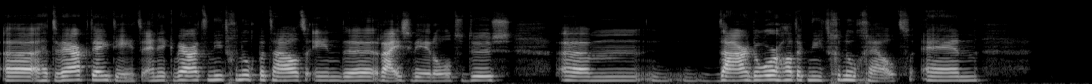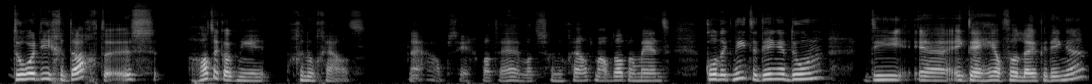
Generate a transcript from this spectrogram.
uh, het werk deed dit. En ik werd niet genoeg betaald in de reiswereld. Dus um, daardoor had ik niet genoeg geld. En door die gedachten had ik ook niet genoeg geld nou ja, op zich, wat, hè, wat is genoeg geld? Maar op dat moment kon ik niet de dingen doen die. Uh, ik deed heel veel leuke dingen.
